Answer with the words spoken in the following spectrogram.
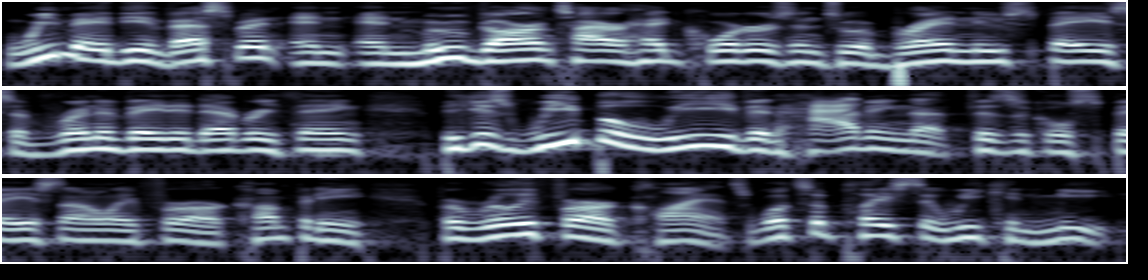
we made the investment and, and moved our entire headquarters into a brand new space have renovated everything because we believe in having that physical space not only for our company but really for our clients. What's a place that we can meet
